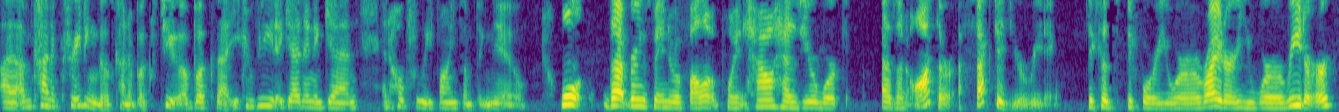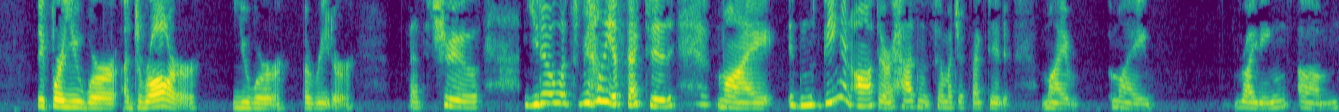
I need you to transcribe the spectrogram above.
I, I'm kind of creating those kind of books too. A book that you can read again and again and hopefully find something new. Well, that brings me into a follow up point. How has your work as an author affected your reading? Because before you were a writer, you were a reader. Before you were a drawer, you were a reader. That's true. You know what's really affected my being an author hasn't so much affected my my writing um,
